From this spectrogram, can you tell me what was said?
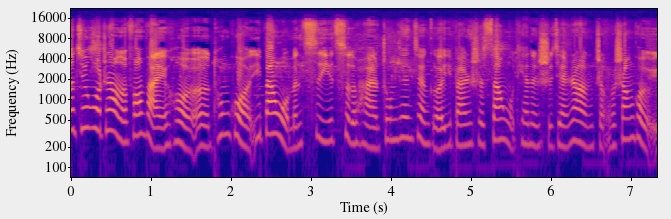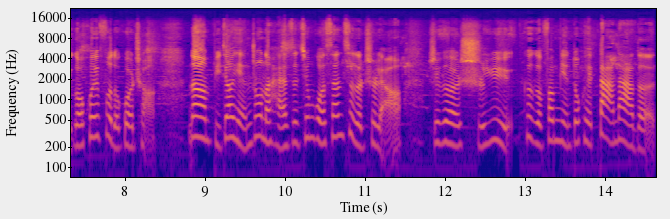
那经过这样的方法以后，呃，通过一般我们刺一次的话，中间间隔一般是三五天的时间，让整个伤口有一个恢复的过程。那比较严重的孩子，经过三次的治疗，这个食欲各个方面都会大大的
